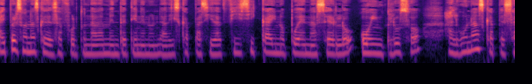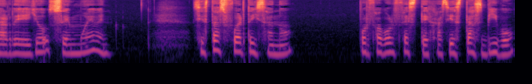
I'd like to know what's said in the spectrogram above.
Hay personas que desafortunadamente tienen una discapacidad física y no pueden hacerlo o incluso algunas que a pesar de ello se mueven. Si estás fuerte y sano, por favor festeja. Si estás vivo,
